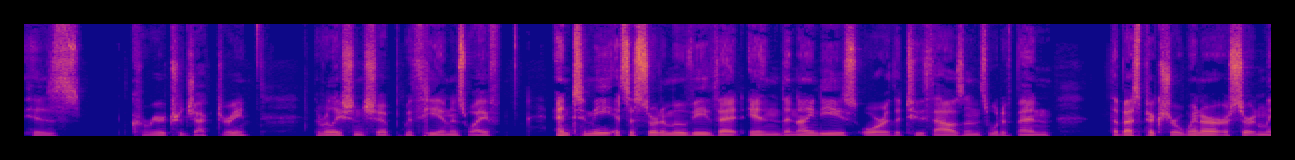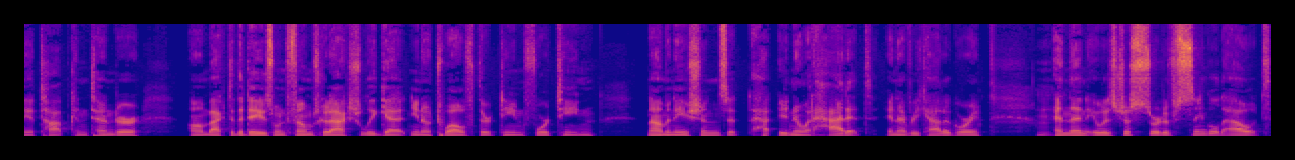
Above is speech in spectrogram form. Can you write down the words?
his career trajectory, the relationship with he and his wife. And to me, it's a sort of movie that in the 90s or the 2000s would have been the best picture winner or certainly a top contender um, back to the days when films could actually get you know 12 13 14 nominations. It ha- you know it had it in every category. Mm. and then it was just sort of singled out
